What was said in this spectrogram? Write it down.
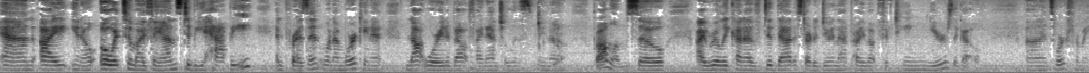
and I, you know, owe it to my fans to be happy and present when I'm working it, not worried about financial, you know, Yeah. problems. So I really kind of did that. I started doing that probably about 15 years ago. Uh, and it's worked for me.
